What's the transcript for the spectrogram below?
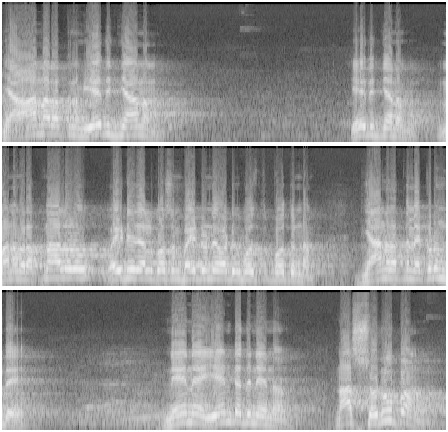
జ్ఞానరత్నం. ఏది జ్ఞానం? ఏది జ్ఞానం? మనం రత్నాలు వైడూర్యాల కోసం బయట ఉండే వాటికి పో- పోతున్నాం. జ్ఞానరత్నం ఎక్కడుంది? నేనే ఏంటది నేను? నా స్వరూపం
